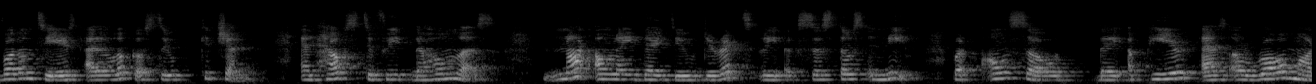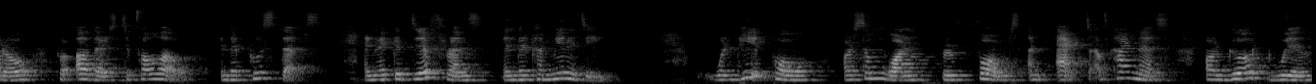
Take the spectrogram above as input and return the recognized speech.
volunteers at a local soup kitchen and helps to feed the homeless, not only they do directly assist those in need, but also they appear as a role model for others to follow in their footsteps and make a difference in their community. When people or someone performs an act of kindness or goodwill,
